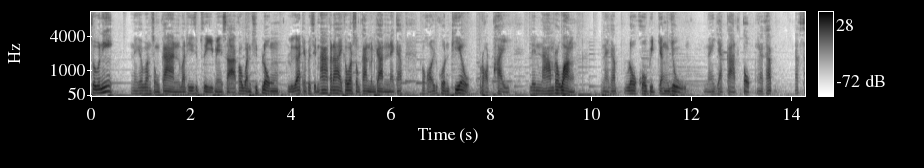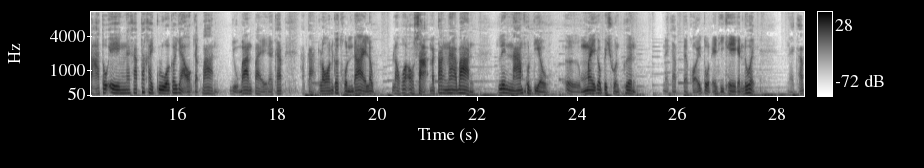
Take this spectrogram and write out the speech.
ส่วนวันนี้นะครับวันสงการวันที่ 14 เมษาก็วันคลิปลง หรืออาจจะเป็น 15 ก็ได้ก็วันสงการเหมือนกันนะครับ ก็ขอให้ทุกคนเที่ยวปลอดภัย เล่นน้ำระวังนะครับโรคโควิดยังอยู่ในอากาดตกนะครับ รักษาตัวเองนะครับ ถ้าใครกลัวก็อย่าออกจากบ้านอยู่บ้านไปนะครับ อากาศร้อนก็ทนได้แล้วเราก็เอาสระมาตั้งหน้าบ้าน เล่นน้ำคนเดียวเออไม่ก็ไปชวนเพื่อนนะครับ แต่ขอให้ตรวจ ATK กันด้วยนะครับ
